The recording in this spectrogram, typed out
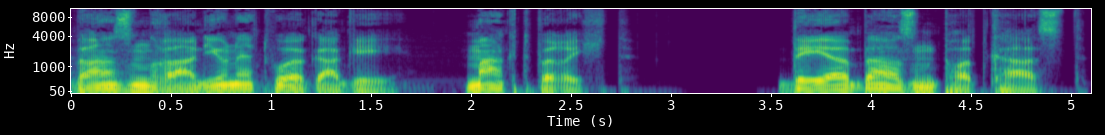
Börsenradio Network AG Marktbericht. Der Börsenpodcast.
